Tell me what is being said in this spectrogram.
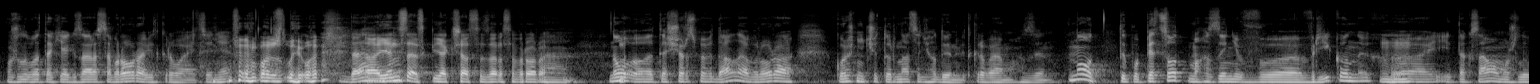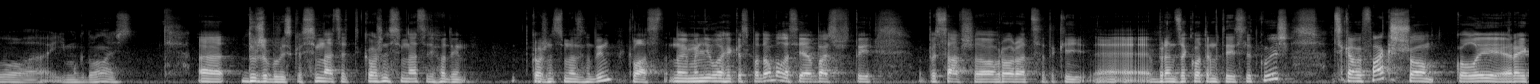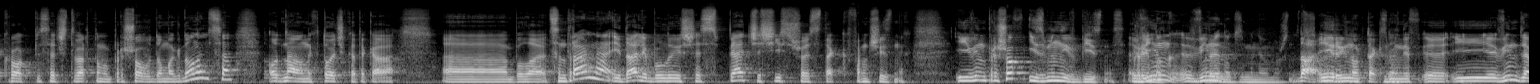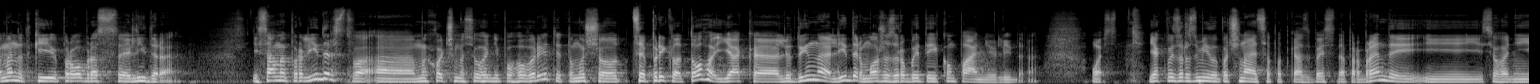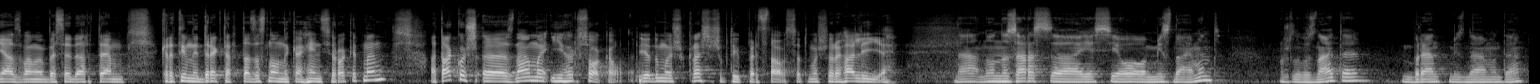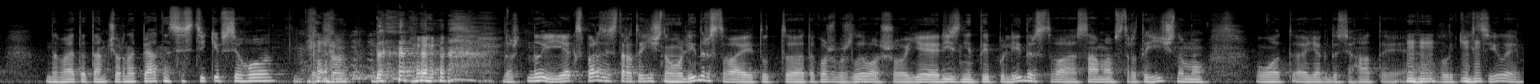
Можливо, так як зараз Аврора відкривається, ні? Можливо. Да? А, я не знаю, як часто зараз Аврора. А. Ну, е, те, що розповідали, Аврора кожні 14 годин відкриває магазин. Ну, типу, 500 магазинів в, рік у них, е, і так само, можливо, і Макдональдс. Е, дуже близько, 17, кожні 17 годин. Кожні 17 годин класно. Ну і мені логіка сподобалася. Я бачив, що ти писав, що Аврора це такий е, бренд, за котрим ти слідкуєш. Цікавий факт, що коли Рей Крок в 54-му прийшов до Макдональдса, одна у них точка така е, була центральна, і далі були ще 5 чи 6 щось так франшизних. І він прийшов і змінив бізнес. Ринок, він, він, ринок змінив, можна Да, сказати. і ринок так змінив. Е, І він для мене такий прообраз лідера. І саме про лідерство е, ми хочемо сьогодні поговорити, тому що це приклад того, як е, людина, лідер може зробити і компанію лідера. Ось. Як ви зрозуміли, починається подкаст Бесіда про бренди. І сьогодні я з вами Беседа Артем, креативний директор та засновник агенції Rocketman. А також е, з нами Ігор Сокол. Я думаю, що краще, щоб ти представився, тому що регалії є. Да, ну, ну зараз я CEO Miss Diamond. Можливо, знаєте бренд Miss Diamond, да? Давайте там Чорна п'ятниця, стільки всього. Так що, Ну і експерт зі стратегічного лідерства, і тут е, також важливо, що є різні типи лідерства, саме в стратегічному, от е, як досягати е, великих цілей.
